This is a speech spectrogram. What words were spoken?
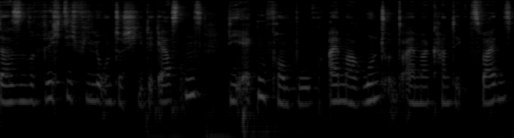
da sind richtig viele Unterschiede. Erstens die Ecken vom Buch, einmal rund und einmal kantig. Zweitens,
